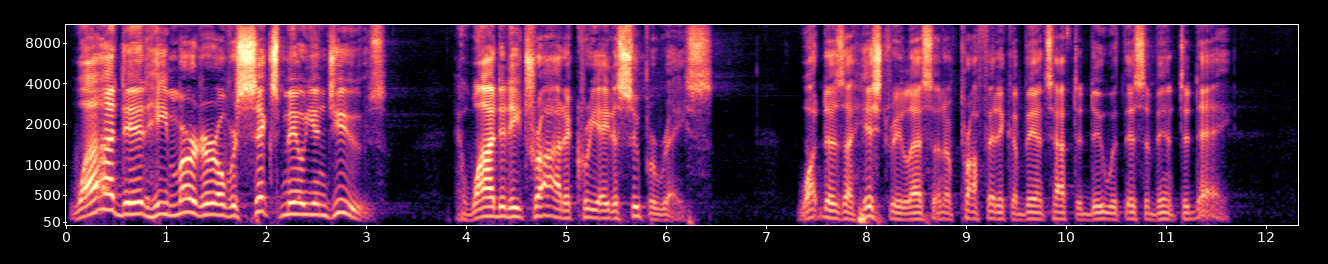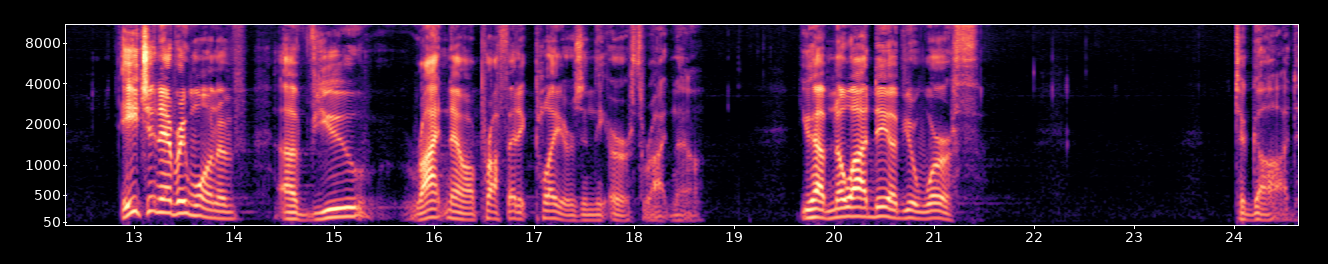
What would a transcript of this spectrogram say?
Why did he murder over six million Jews? And why did he try to create a super race? What does a history lesson of prophetic events have to do with this event today? Each and every one of, of you right now are prophetic players in the earth right now. You have no idea of your worth to God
